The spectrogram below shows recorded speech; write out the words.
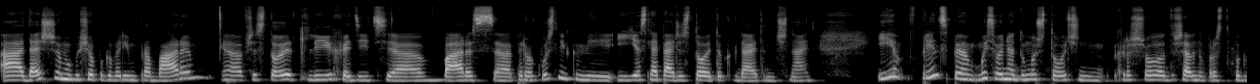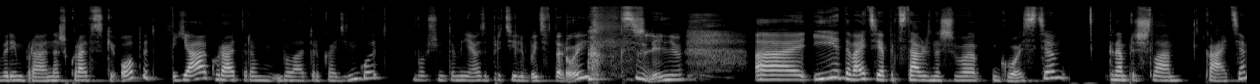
а дальше мы еще поговорим про бары. А, вообще, стоит ли ходить а, в бары с а, первокурсниками? И если, опять же, стоит, то когда это начинать? И, в принципе, мы сегодня, думаю, что очень хорошо, душевно просто поговорим про наш кураторский опыт. Я куратором была только один год. В общем-то, меня запретили быть второй, к сожалению. И давайте я представлю нашего гостя. К нам пришла Катя.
